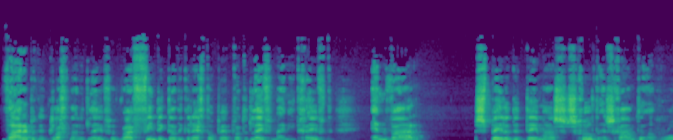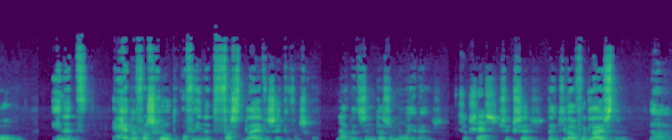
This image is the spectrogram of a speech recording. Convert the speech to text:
Waar heb ik een klacht naar het leven? Waar vind ik dat ik recht op heb wat het leven mij niet geeft? En waar spelen de thema's schuld en schaamte een rol in het hebben van schuld of in het vast blijven zitten van schuld? Nou, dat is een, dat is een mooie reis. Succes. Succes. Dankjewel voor het luisteren. Dag.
